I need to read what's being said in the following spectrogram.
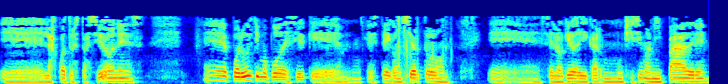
eh, Las Cuatro Estaciones. Eh, por último puedo decir que mm, este concierto eh, se lo quiero dedicar muchísimo a mi padre,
